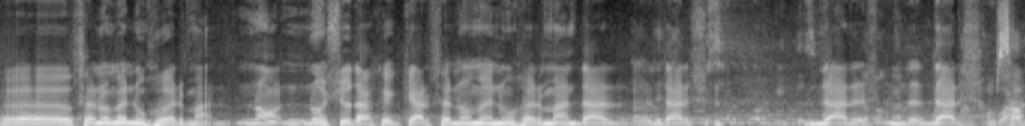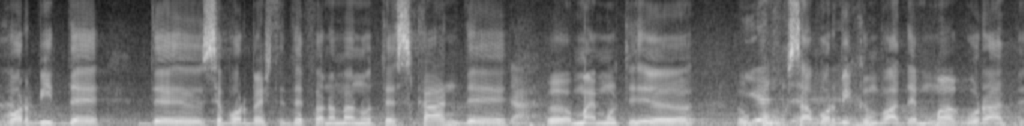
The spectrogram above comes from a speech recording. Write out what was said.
uh, fenomenul Herman. Nu, nu știu dacă chiar fenomenul Herman, dar... dar, dar, dar, dar cum s-a vorbit de, de, se vorbește de fenomenul Tescan, de da. uh, mai multe, uh, este... s-a vorbit cândva de Măgura, de...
